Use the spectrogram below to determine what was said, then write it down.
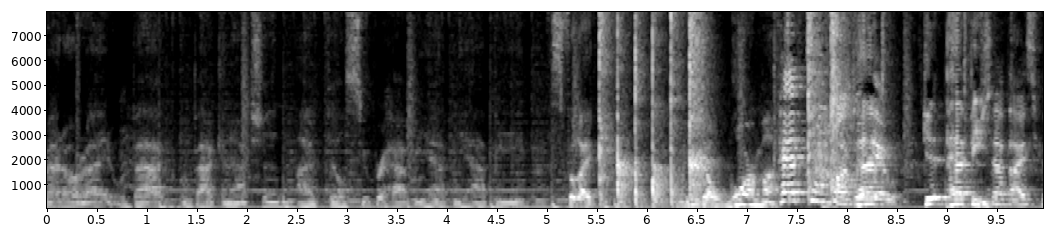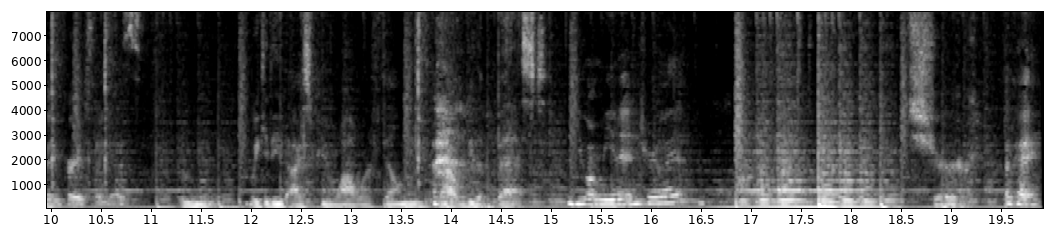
Right, all right, all right. We're back. We're back in action. I feel super happy, happy, happy. I just feel like we need a warm up. Pep talk Pep- with you. Get peppy. We Should have the ice cream first, I guess. Mm, we could eat ice cream while we're filming. That would be the best. You want me to intro it? Sure. Okay.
